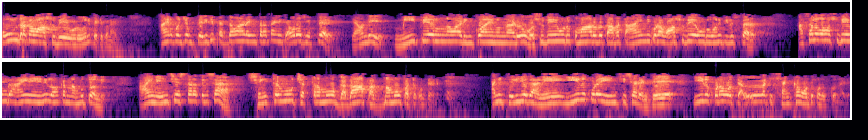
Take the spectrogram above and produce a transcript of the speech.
పౌండ్రక వాసుదేవుడు అని పెట్టుకున్నాడు. ఆయన కొంచెం పెరిగి పెద్దవాడైన తర్వాత ఆయనకి ఎవరో చెప్పారు. ఏమండి మీ పేరున్నవాడు ఇంకో ఆయన ఉన్నాడు వసుదేవుడు కుమారుడు కాబట్టి ఆయన్ని కూడా వాసుదేవుడు అని పిలుస్తారు. అసలు వాసుదేవుడు ఆయనే అని లోకం నమ్ముతోంది. ఆయన ఏం చేస్తారో తెలుసా? శంఖము చక్రము గదా పద్మము పట్టుకుంటాడు. అని తెలియగానే ఈయన కూడా ఏం చేశాడంటే ఈయన కూడా ఓ తెల్లటి శంఖం ఒకటి కొనుక్కున్నాడు.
